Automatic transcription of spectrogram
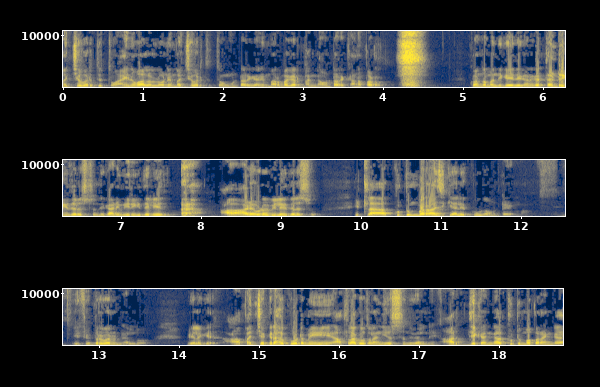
మధ్యవర్తిత్వం అయిన వాళ్ళలోనే మధ్యవర్తిత్వం ఉంటారు కానీ మర్మగర్భంగా ఉంటారు కనపడరు. కొంతమందికి అయితే కనుక తండ్రికి తెలుస్తుంది కానీ వీరికి తెలియదు. ఆడెవడో వీళ్ళకి తెలుసు. ఇట్లా కుటుంబ రాజకీయాలు ఎక్కువగా ఉంటాయమ్మా ఈ ఫిబ్రవరి నెలలో. వీళ్ళకి ఆ పంచగ్రహ కూటమి అతలాకుతలం చేస్తుంది వీళ్ళని. ఆర్థికంగా కుటుంబపరంగా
